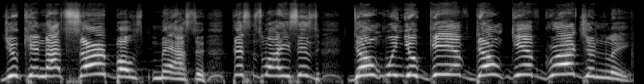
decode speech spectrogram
You cannot serve both masters. This is why he says, don't, when you give, don't give grudgingly.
